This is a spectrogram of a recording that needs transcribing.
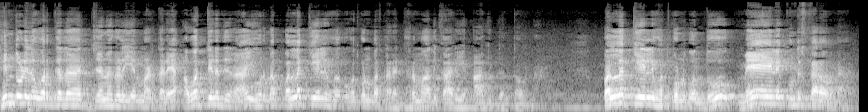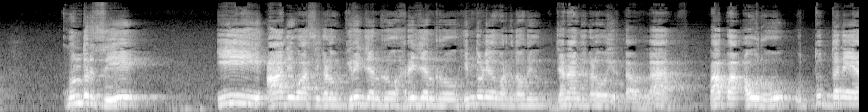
ಹಿಂದುಳಿದ ವರ್ಗದ ಜನಗಳು ಏನು ಮಾಡ್ತಾರೆ? ಅವತ್ತಿನ ದಿನ ಇವ್ರನ್ನ ಪಲ್ಲಕ್ಕಿಯಲ್ಲಿ ಹೊತ್ಕೊಂಡು ಬರ್ತಾರೆ, ಧರ್ಮಾಧಿಕಾರಿ ಆಗಿದ್ದಂಥವ್ರನ್ನ. ಪಲ್ಲಕ್ಕಿಯಲ್ಲಿ ಹೊತ್ಕೊಂಡು ಬಂದು ಮೇಲೆ ಕುಂದಿಸ್ತಾರೆ ಅವ್ರನ್ನ ಕುಂದಿರಿಸಿ ಈ ಆದಿವಾಸಿಗಳು, ಗಿರಿಜನರು, ಹರಿಜನರು, ಹಿಂದುಳಿದ ವರ್ಗದವರು, ಜನಾಂಗಗಳು ಇರ್ತಾವ್ರಲ್ಲ, ಪಾಪ ಅವರು ಉದ್ದುದ್ದನೆಯ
